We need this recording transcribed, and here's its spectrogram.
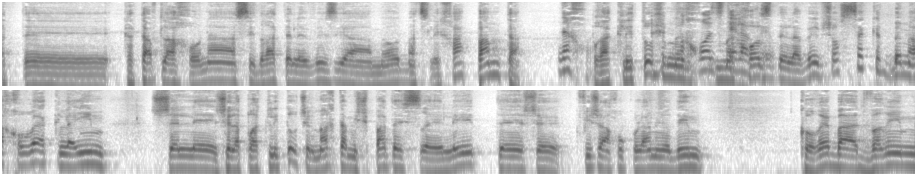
את uh, כתבת לאחרונה סדרת טלוויזיה מאוד מצליחה, פמטה. נכון. פרקליטות מחוז, מ- מחוז תל אביב, שעוסקת במאחורי הקלעים של, uh, של הפרקליטות, של מערכת המשפט הישראלית, שכפי שאנחנו כולנו יודעים, קורה בה דברים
